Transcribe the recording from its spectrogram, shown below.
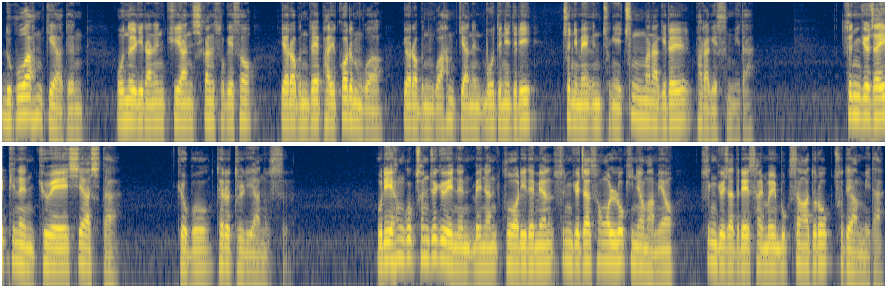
누구와 함께 하든 오늘이라는 귀한 시간 속에서 여러분들의 발걸음과 여러분과 함께하는 모든 이들이 주님의 은총이 충만하기를 바라겠습니다. 순교자의 피는 교회의 씨앗이다. 교부 테르툴리아누스 우리 한국 천주교회는 매년 9월이 되면 순교자 성월로 기념하며 순교자들의 삶을 묵상하도록 초대합니다.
